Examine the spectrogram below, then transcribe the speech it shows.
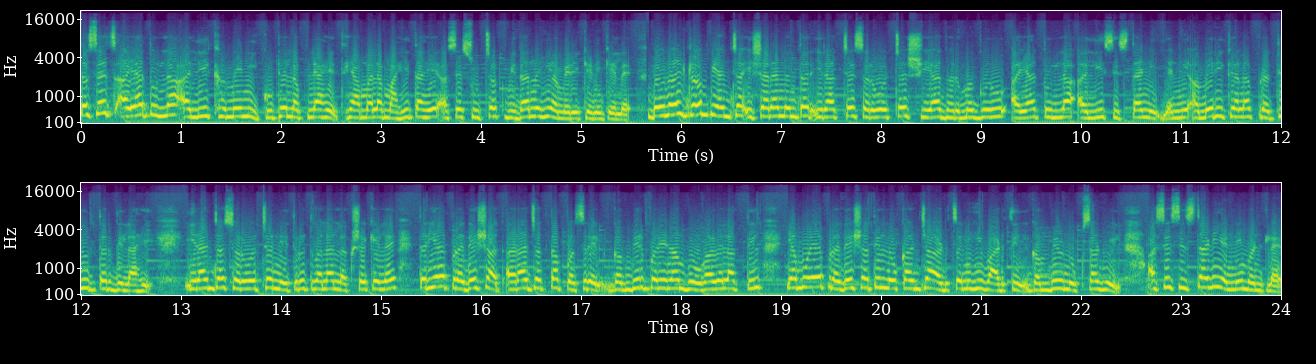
तसेच अयातुल्ला अली खमेनी कुठे लपले आहेत हे आम्हाला माहीत आहे असे सूचक विधानही अमेरिकेने केलंय. डोनाल्ड ट्रम्प यांच्या इशाऱ्यानंतर इराकचे सर्वोच्च शिया धर्मगुरू अयातुल्ला अली सिस्तानी यांनी अमेरिकेला प्रत्युत्तर दिलं आहे. इराणच्या सर्वोच्च नेतृत्वाला लक्ष केलंय तर या प्रदेशात अराजकता पसरेल गंभीर परिणाम भोगावे लागतील यामुळे प्रदेशातील लोकांच्या अडचणीही वाढतील गंभीर नुकसान होईल असे सिस्तानी यांनी म्हटलंय.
